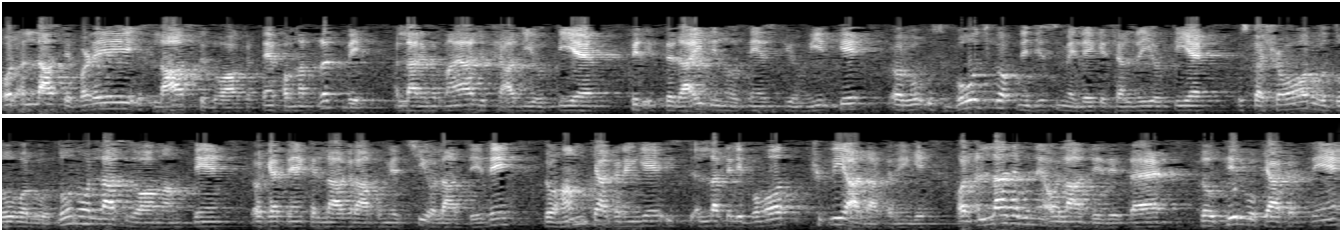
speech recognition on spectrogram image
اور اللہ سے بڑے اخلاص سے دعا کرتے ہیں فمرت بے۔ اللہ نے فرمایا، جب شادی ہوتی ہے، پھر ابتدائی دن ہوتے ہیں اس کی امید کے، اور وہ اس بوجھ کو اپنے جسم میں لے کے چل رہی ہوتی ہے۔ اس کا شوہر، وہ دو اور وہ دونوں اللہ سے دعا مانگتے ہیں اور کہتے ہیں کہ اللہ، اگر آپ ہمیں اچھی اولاد دے دیں تو ہم کیا کریں گے؟ اس اللہ کے لیے بہت شکریہ ادا کریں گے۔ اور اللہ جب انہیں اولاد دے دیتا ہے تو پھر وہ کیا کرتے ہیں؟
